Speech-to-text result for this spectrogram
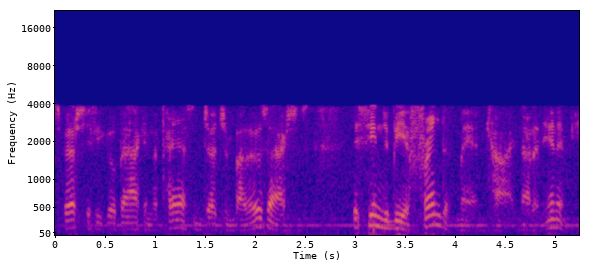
especially if you go back in the past and judge them by those actions, they seem to be a friend of mankind, not an enemy.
